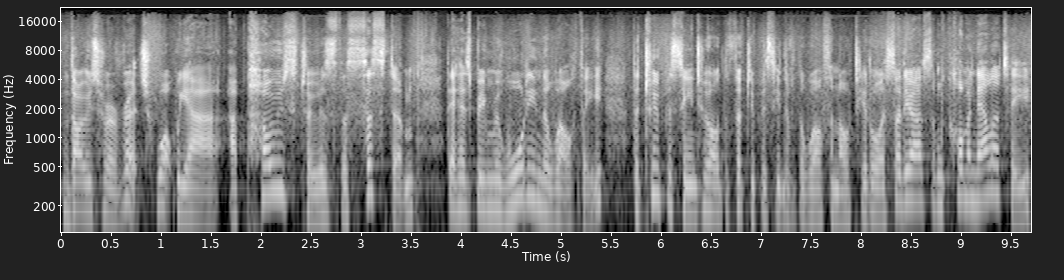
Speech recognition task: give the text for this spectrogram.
those who are rich. What we are opposed to is the system that has been rewarding the wealthy, the 2% who hold the 50% of the wealth in Aotearoa. So there are some commonality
